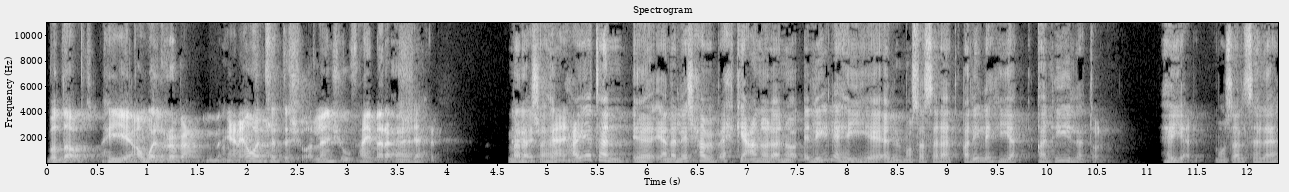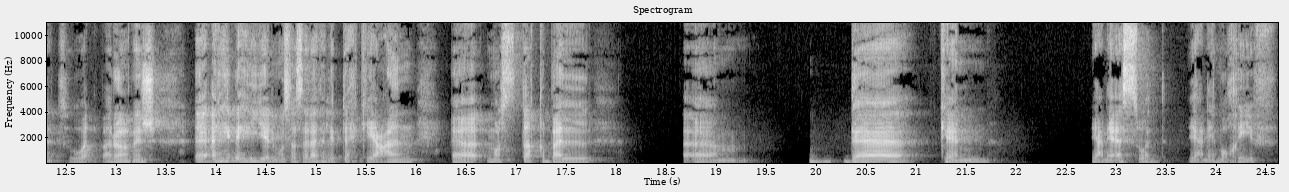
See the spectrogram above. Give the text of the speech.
بالضبط. هي أول ربع يعني أول ثلاثة شهور لنشوف. هاي مرق آه. الشهر مرق آه شهر. حقيقة آه، أنا ليش حابب أحكي عنه؟ لأنه قليلة هي المسلسلات قليلة هي قليلة هي المسلسلات والبرامج آه، قليلة هي المسلسلات اللي بتحكي عن مستقبل داكن يعني أسود يعني مخيف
